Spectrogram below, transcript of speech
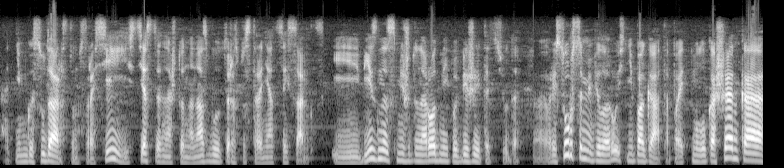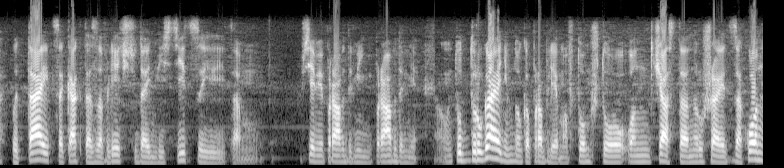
одним государством с Россией, естественно, что на нас будут распространяться и санкции. И бизнес международный побежит отсюда. Э, Ресурсами Беларусь не богата, поэтому Лукашенко пытается как-то завлечь сюда инвестиции, там, всеми правдами и неправдами. Тут другая немного проблема в том, что он часто нарушает закон,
